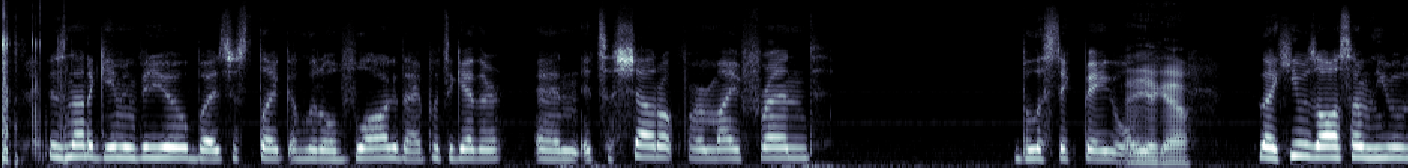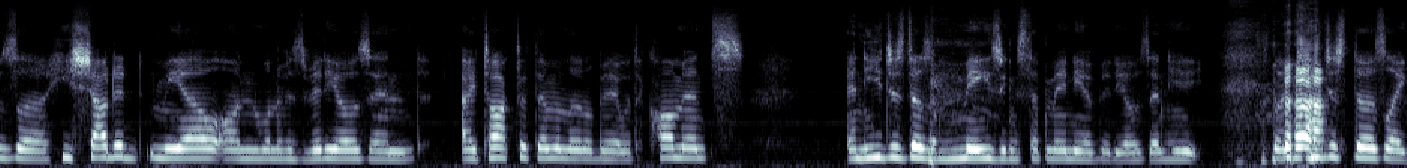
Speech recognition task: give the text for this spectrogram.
This is not a gaming video, but it's just like a little vlog that I put together and it's a shout out for my friend Ballistic Bagel. There you go. Like he was awesome. He was uh he shouted me out on one of his videos and I talked with him a little bit with the comments and he just does amazing Stepmania videos and he like he just does like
